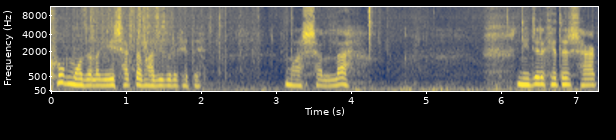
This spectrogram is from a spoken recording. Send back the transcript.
খুব মজা লাগে এই শাকটা ভাজি করে খেতে। মার্শাল্লাহ নিজের ক্ষেতের শাক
